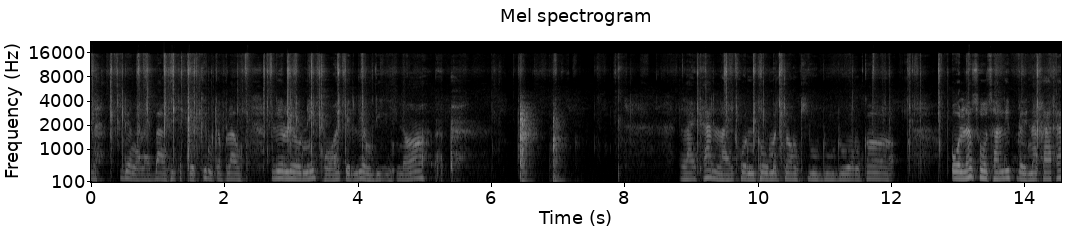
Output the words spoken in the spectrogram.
นะเรื่องอะไรบ้างที่จะเกิดขึ้นกับเรา เร็วๆนี้ขอให้เป็นเรื่องดีเนาะหลายท่านหลายคนโทรมาจองคิวดูดวงก็โอนแล้วโซชาลิปเลยนะคะ ถ้า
